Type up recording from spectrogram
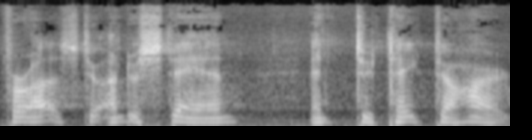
for us to understand and to take to heart.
